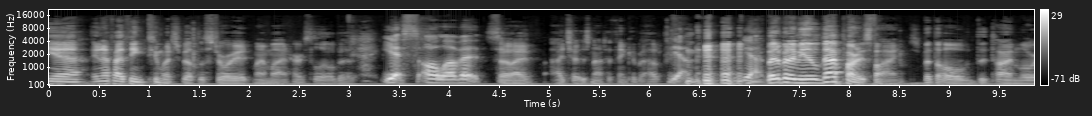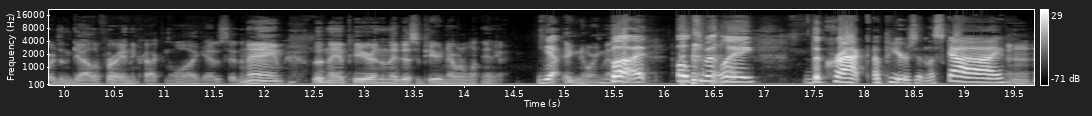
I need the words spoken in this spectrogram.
yeah, and if I think too much about the story, it, my mind hurts a little bit. Yes, all of it. So I I chose not to think about. Yeah. Yeah. But but I mean that part is fine. But the whole the Time Lords and the Gallifrey and the crack in the wall, I got to say the name. Then they appear and then they disappear. And everyone anyway. Yep. Ignoring that. But ultimately, the crack appears in the sky, Mhm.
